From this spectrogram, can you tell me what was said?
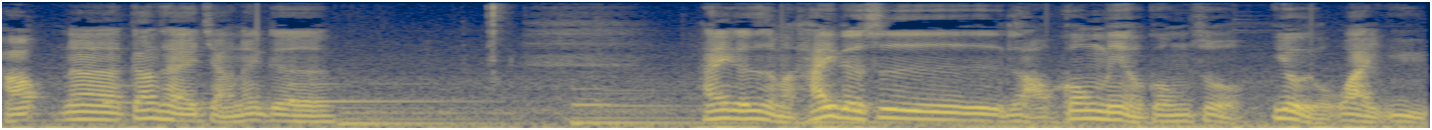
好，那刚才讲那个，还有一个是什么？还有一个是老公没有工作，又有外遇，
